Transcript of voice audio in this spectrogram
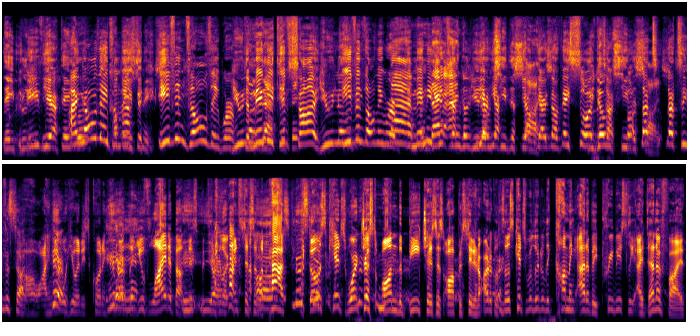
They believed yeah, that they I know they believed it, even though they were You know that, diminutive that they- size. you know even though they were Nah, from diminutive. that angle, you yeah, don't yeah, see the Yeah, yeah, no, they saw You the don't see the But let's, size. Let's leave it aside. Oh, I know what he's quoting Here, from, yeah. but you've lied about this particular instance in the Uh, past. Those kids weren't just on the beach, as is often stated in articles. Those kids were literally coming out of a previously identified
